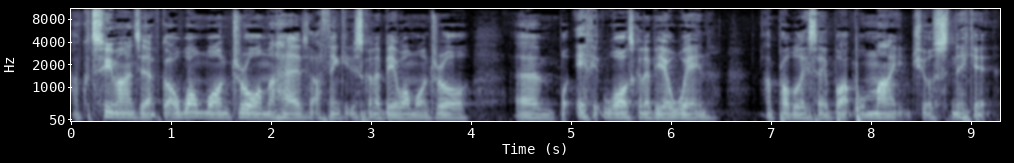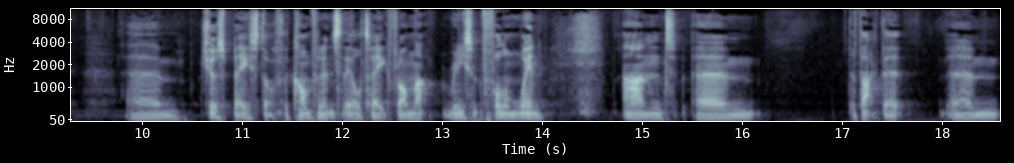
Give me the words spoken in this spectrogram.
I've got two minds here. I've got a 1 1 draw in my head. I think it's just going to be a 1 1 draw. Um, but if it was going to be a win, I'd probably say Blackpool might just nick it, um, just based off the confidence they'll take from that recent Fulham win and um, the fact that um,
